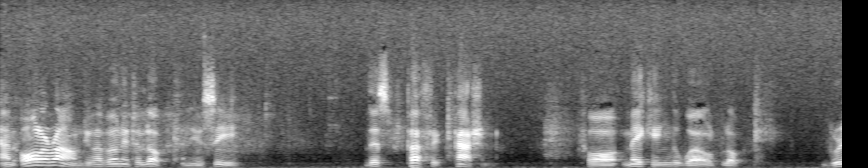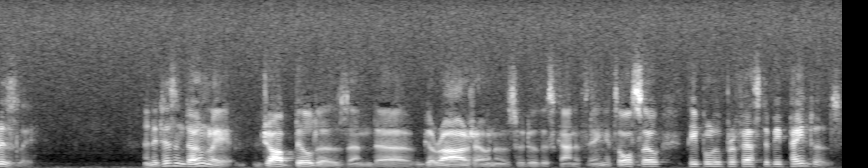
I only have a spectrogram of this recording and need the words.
and all around you have only to look and you see this perfect passion for making the world look grisly. And it isn't only job builders and uh, garage owners who do this kind of thing, it's also people who profess to be painters.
